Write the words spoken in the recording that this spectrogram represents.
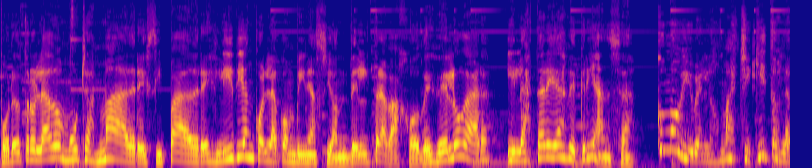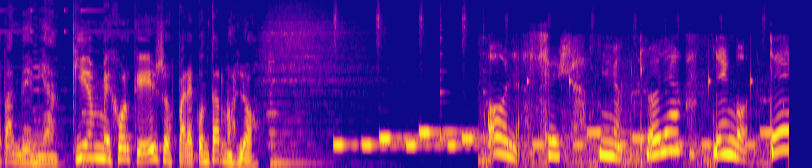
Por otro lado, muchas madres y padres lidian con la combinación del trabajo desde el hogar y las tareas de crianza. ¿Cómo viven los más chiquitos la pandemia? ¿Quién mejor que ellos para contárnoslo? Hola, soy Lola, tengo tres.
